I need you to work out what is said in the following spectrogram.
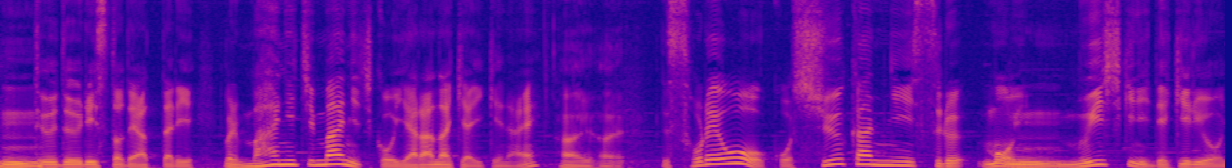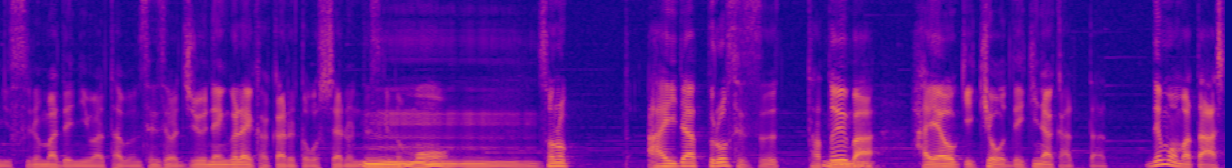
うん。 ToDo リストであったりやっぱり毎日毎日こうやらなきゃいけない。はいはいでそれをこう習慣にするもううん。無意識にできるようにするまでには多分先生は10年ぐらいかかるとおっしゃるんですけども、その間プロセス例えば、早起き今日できなかった。でもまた明日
